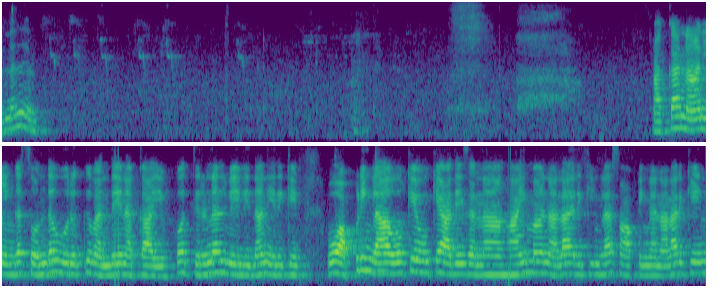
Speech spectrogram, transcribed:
என்னது? அக்கா நான் எங்கள் சொந்த ஊருக்கு வந்தேன் அக்கா. இப்போ திருநெல்வேலி தான் இருக்கேன். ஓ அப்படிங்களா? ஓகே ஓகே அதே சண்ணா ஹாய்மா நல்லா இருக்கீங்களா? சாப்பிட்டீங்களா? நல்லா இருக்கேன்.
